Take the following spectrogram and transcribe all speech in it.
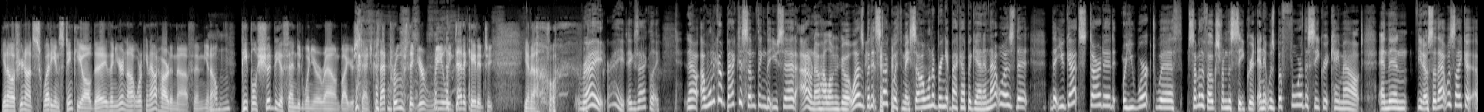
you know, if you're not sweaty and stinky all day, then you're not working out hard enough. And you know, mm-hmm. people should be offended when you're around by your stench because that proves that you're really dedicated to, you know. right, right, exactly. Now, I want to go back to something that you said, I don't know how long ago it was, but it stuck with me. So I want to bring it back up again. And that was that, that you got started or you worked with some of the folks from The Secret and it was before The Secret came out. And then, you know, so that was like a,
